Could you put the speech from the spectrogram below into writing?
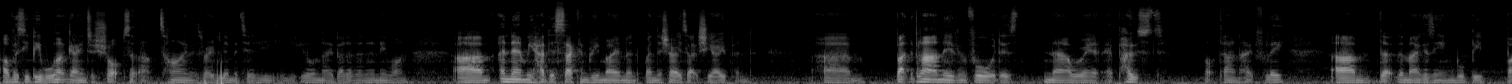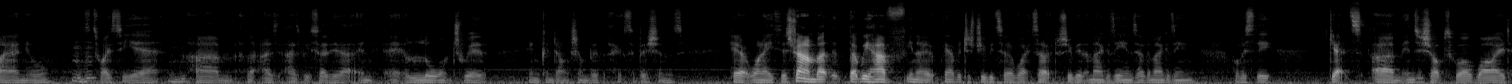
Obviously, people weren't going to shops at that time; it's very limited. You, all know better than anyone. Um, and then we had this secondary moment when the show's actually opened. Um, but the plan moving forward is now we're in a post lockdown, hopefully, um, that the magazine will be biannual, mm-hmm. twice a year. Mm-hmm. Um, as, as we said, yeah, in, it'll launch with in conjunction with exhibitions here at 180 Strand. But but we have you know we have a distributor, White Circle distribute the magazine, so the magazine obviously gets um, into shops worldwide.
